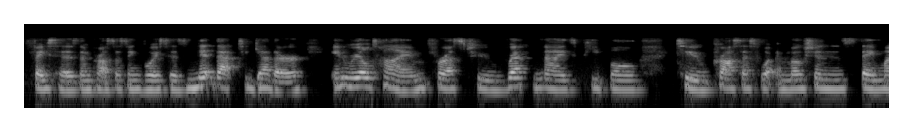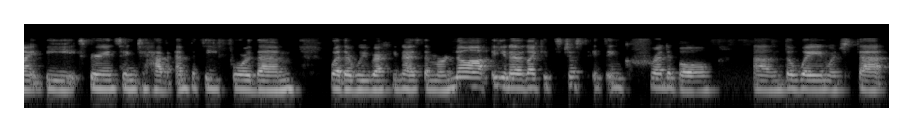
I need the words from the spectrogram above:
faces and processing voices knit that together in real time for us to recognize people to process what emotions they might be experiencing to have empathy for them whether we recognize them or not. You know like it's just it's incredible um, the way in which that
